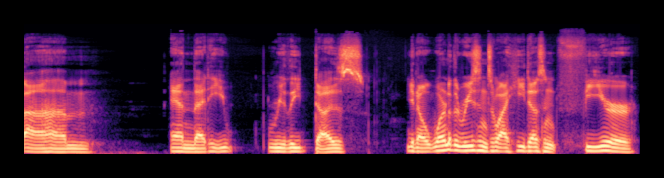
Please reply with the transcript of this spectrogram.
um, and that he really does. You know, one of the reasons why he doesn't fear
